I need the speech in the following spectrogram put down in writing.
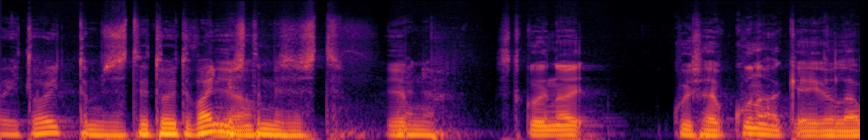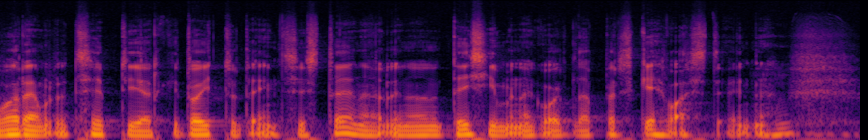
või toitumisest või toidu valmistamisest, on ju. sest kui no kui sa kunagi ei ole varem retsepti järgi toitu teinud, siis tõenäoline on, et esimene kord läheb päris kehvasti, on ju mhm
